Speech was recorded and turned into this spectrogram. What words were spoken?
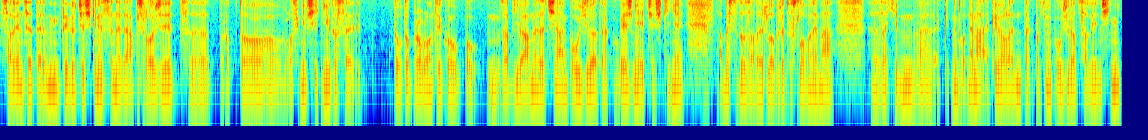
Salience je termín, který do češtiny se nedá přeložit, e, proto vlastně všichni, kdo se touto problematikou zabýváme, začínáme používat jako běžně i v češtině, aby se to zavedlo, protože to slovo nemá eh, zatím, eh, nebo nemá ekvivalent, tak pojďme používat salienční.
